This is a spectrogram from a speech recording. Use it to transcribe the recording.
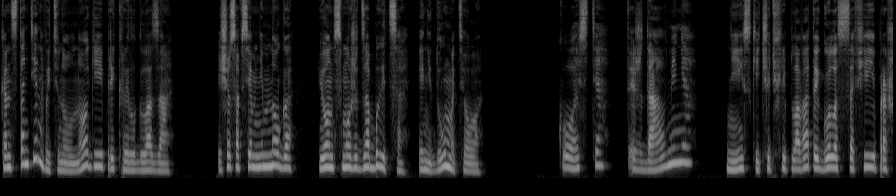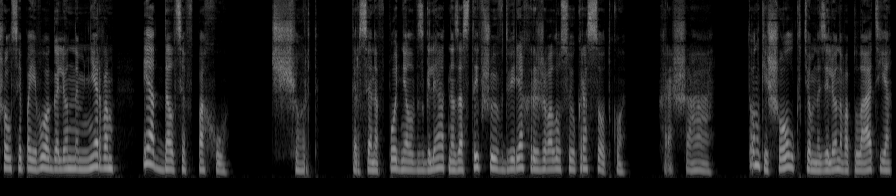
Константин вытянул ноги и прикрыл глаза. Еще совсем немного, и он сможет забыться и не думать о... «Костя, ты ждал меня?» Низкий, чуть хрипловатый голос Софии прошелся по его оголенным нервам и отдался в паху. «Чёрт!» Терсенов поднял взгляд на застывшую в дверях рыжеволосую красотку. «Хороша, Тонкий шелк темно-зеленого платья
